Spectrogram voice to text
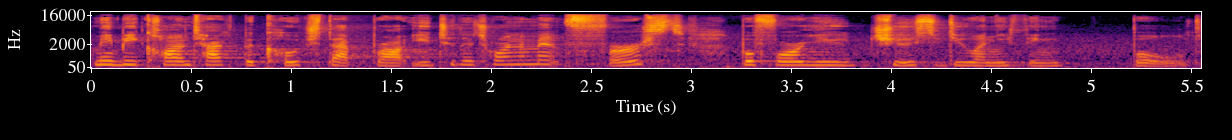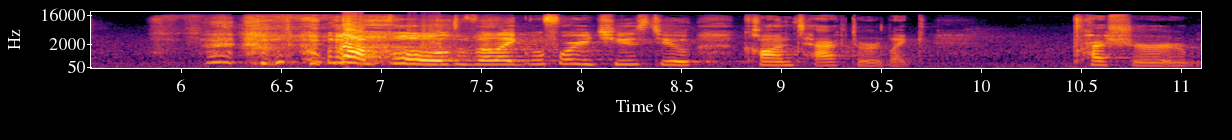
maybe contact the coach that brought you to the tournament first before you choose to do anything bold. Not bold, but like before you choose to contact or like pressure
